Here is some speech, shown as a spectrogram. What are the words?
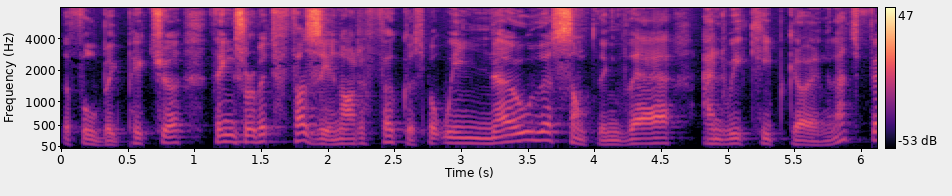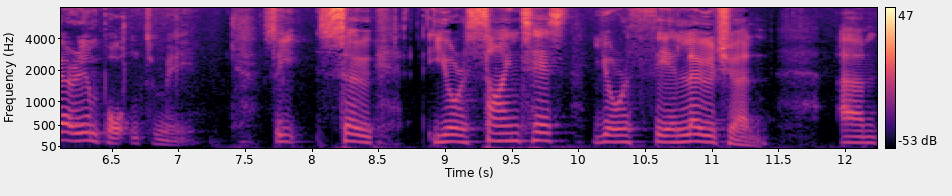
the full big picture. Things are a bit fuzzy and out of focus, but we know there's something there and we keep going. And that's very important to me. So, so you're a scientist, you're a theologian. Um,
